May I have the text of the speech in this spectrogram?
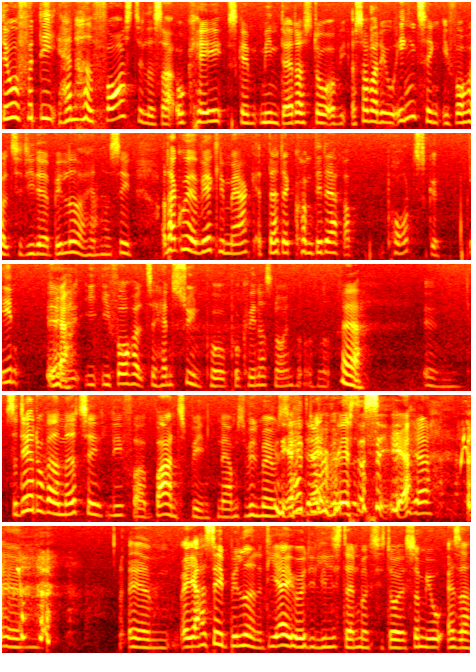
det var fordi, han havde forestillet sig, okay, skal min datter stå, og, vi, og så var det jo ingenting i forhold til de der billeder, han havde set. Og der kunne jeg virkelig mærke, at der, der kom det der rapportske ind øh, Ja. i, i forhold til hans syn på, på kvinders nøgenhed og sådan noget. Ja, Øhm, så det har du været med til lige fra barnsben, nærmest, vil man jo sige. ja det er bedst at se, ja. ja. Øhm, øhm, og jeg har set billederne, de er jo i de lille Danmarks historie, som jo, altså,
